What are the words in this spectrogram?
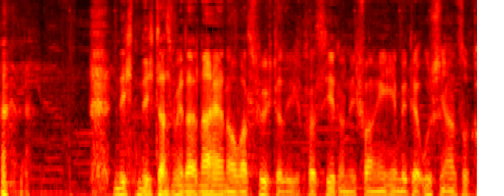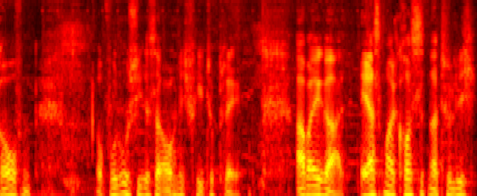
nicht, nicht, dass mir da nachher noch was fürchterliches passiert und ich fange hier mit der Uschi an zu kaufen. Obwohl Uschi ist ja auch nicht free to play. Aber egal. Erstmal kostet natürlich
